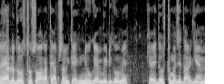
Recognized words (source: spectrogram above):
तो हेलो दोस्तों, स्वागत है आप सभी का एक न्यू गेम वीडियो में। क्या ही दोस्त मज़ेदार गेम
